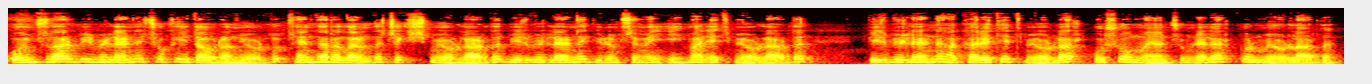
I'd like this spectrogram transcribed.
Oyuncular birbirlerine çok iyi davranıyordu. Kendi aralarında çekişmiyorlardı. Birbirlerine gülümsemeyi ihmal etmiyorlardı. Birbirlerine hakaret etmiyorlar. Hoş olmayan cümleler kurmuyorlardı.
